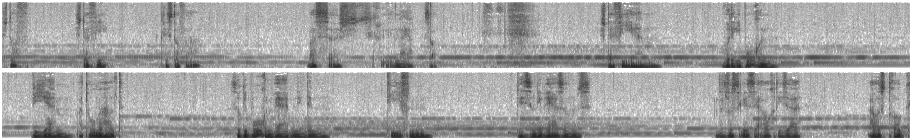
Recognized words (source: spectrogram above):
Stoff, Steffi, Christopher, Wasser, äh, naja, so. Steffi ähm, wurde geboren, wie ähm, Atome halt so geboren werden in den Tiefen des Universums. Und das Lustige ist ja auch dieser Ausdruck,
